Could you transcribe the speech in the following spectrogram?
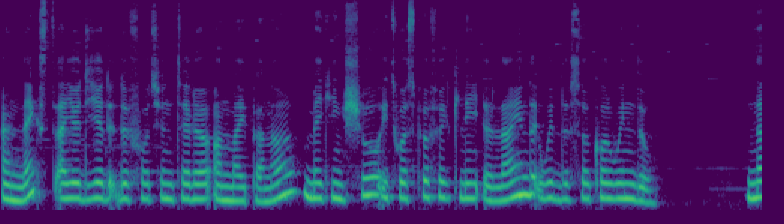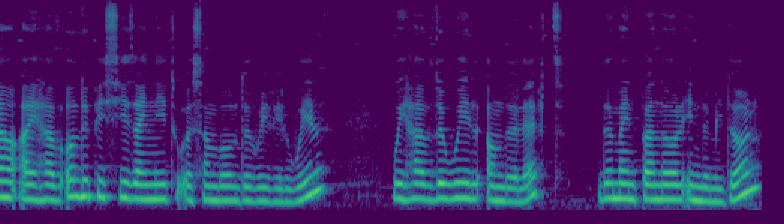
And next I adhered the fortune teller on my panel, making sure it was perfectly aligned with the circle window. Now I have all the pieces I need to assemble the reveal wheel. We have the wheel on the left, the main panel in the middle,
